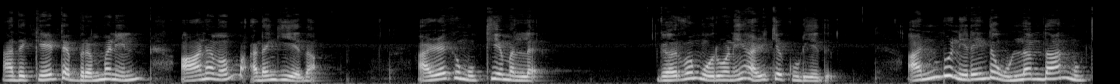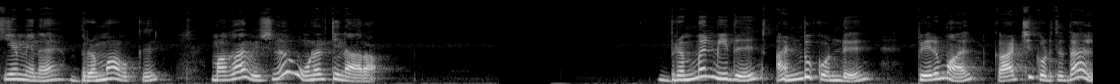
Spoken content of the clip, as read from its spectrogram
அதை கேட்ட பிரம்மனின் ஆணவம் அடங்கியதாம். அழகு முக்கியமல்ல கர்வம் ஒருவனை அழிக்கக்கூடியது. அன்பு நிறைந்த உள்ளம்தான் முக்கியம் என பிரம்மாவுக்கு மகாவிஷ்ணு உணர்த்தினாராம். பிரம்மன் மீது அன்பு கொண்டு பெருமாள் காட்சி கொடுத்ததால்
